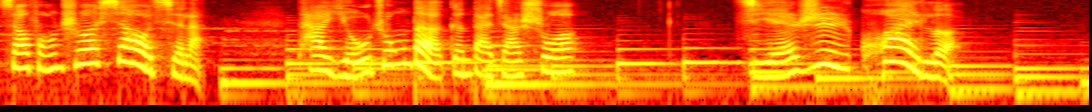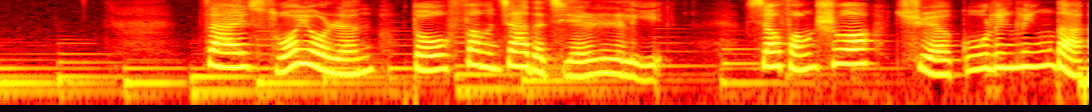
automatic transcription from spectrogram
消防车笑起来，他由衷地跟大家说：“节日快乐！”在所有人都放假的节日里，消防车却孤零零地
